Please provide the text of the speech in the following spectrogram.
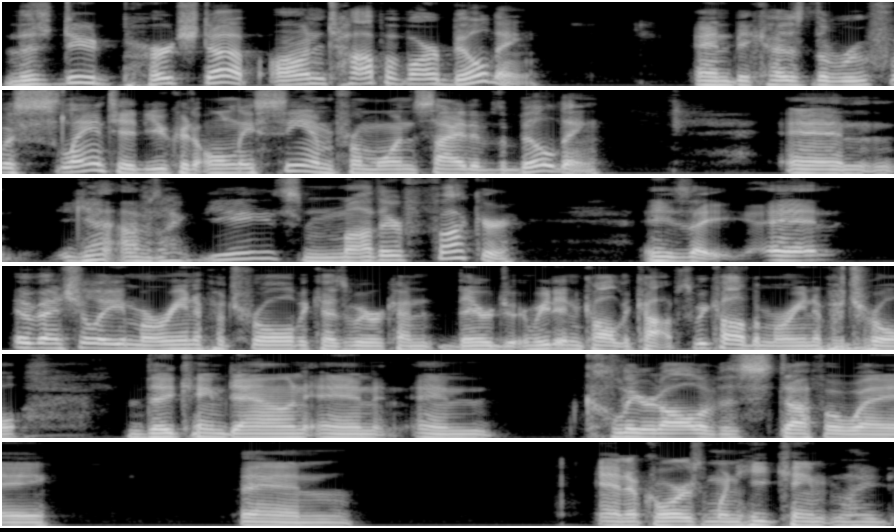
this dude perched up on top of our building. And because the roof was slanted, you could only see him from one side of the building. And yeah, I was like, this motherfucker. He's like, and eventually Marina Patrol, because we were kind of there, we didn't call the cops. We called the Marina Patrol. They came down and, and cleared all of his stuff away and And of course, when he came, like,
